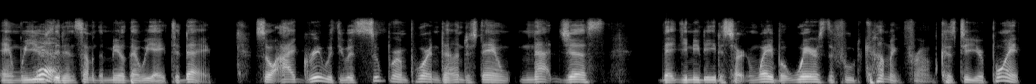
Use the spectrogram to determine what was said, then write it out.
and we used Yeah. it in some of the meal that we ate today. So I agree with you. It's super important to understand not just that you need to eat a certain way, but where's the food coming from? Because to your point,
